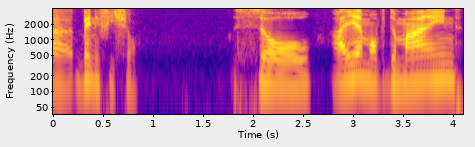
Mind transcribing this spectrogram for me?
uh, beneficial. So I am of the mind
